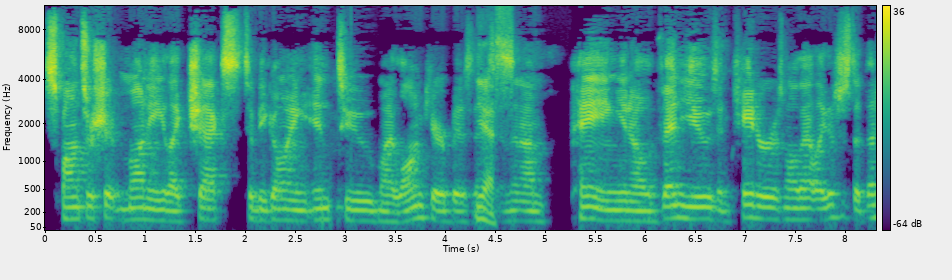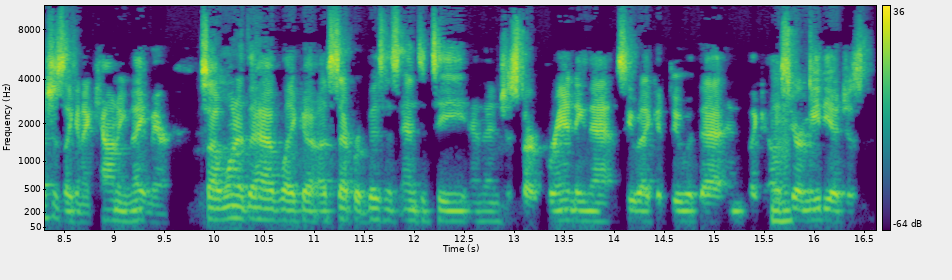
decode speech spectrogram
sponsorship money like checks to be going into my lawn care business, Yes. and then I'm paying, you know, venues and caterers and all that. Like that's just a, that's just like an accounting nightmare. So I wanted to have like a, a separate business entity and then just start branding that and see what I could do with that. And like Mhm. LCR Media just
